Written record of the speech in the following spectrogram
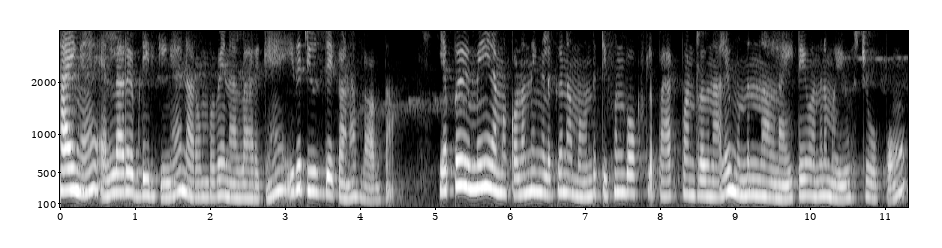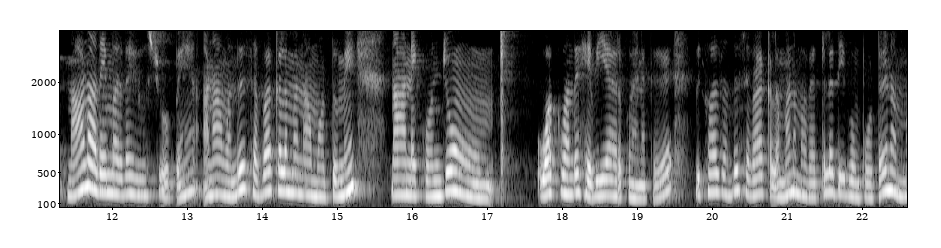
ஹாய்ங்க எல்லோரும் எப்படி இருக்கீங்க? நான் ரொம்பவே நல்லா இருக்கேன். இது டியூஸ்டேக்கான விலாக் தான். எப்போயுமே நம்ம குழந்தைங்களுக்கு நம்ம வந்து டிஃபன் பாக்ஸில் பேக் பண்ணுறதுனாலே முந்தின நாள் நைட்டே வந்து நம்ம யோசிச்சு வைப்போம். நானும் அதே மாதிரி தான் யோசிச்சு வைப்பேன். ஆனால் வந்து செவ்வாய்க்கிழமை நான் மட்டுமே நான் அன்னைக்கு கொஞ்சம் ஒர்க் வந்து ஹெவியாக இருக்கும் எனக்கு. பிகாஸ் வந்து செவ்வாய்க்கிழமை நம்ம வெத்தலை தீபம் போட்டு நம்ம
